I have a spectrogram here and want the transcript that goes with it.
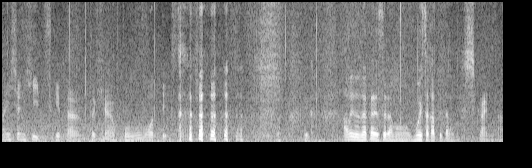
最初に火つけた時からボボボって言っ てた雨の中ですらもう燃え盛ってたの。確かにな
